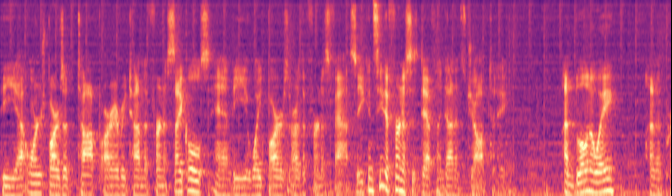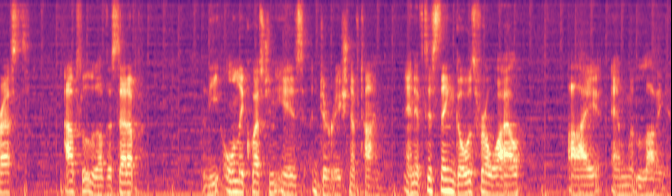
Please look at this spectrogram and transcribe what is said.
The uh, orange bars at the top are every time the furnace cycles, and the white bars are the furnace fans. So you can see the furnace has definitely done its job today. I'm blown away. I'm impressed. Absolutely love the setup. The only question is duration of time. And if this thing goes for a while, I am loving it.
